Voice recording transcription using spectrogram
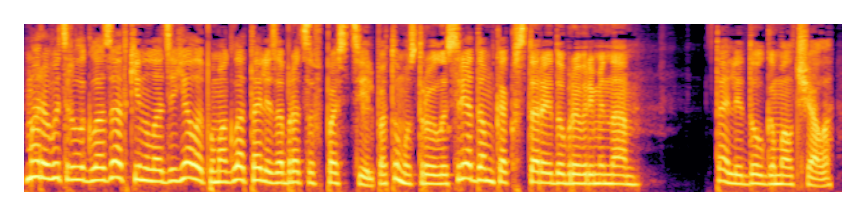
Мара вытерла глаза, откинула одеяло и помогла Тале забраться в постель. Потом устроилась рядом, как в старые добрые времена. Тали долго молчала. —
